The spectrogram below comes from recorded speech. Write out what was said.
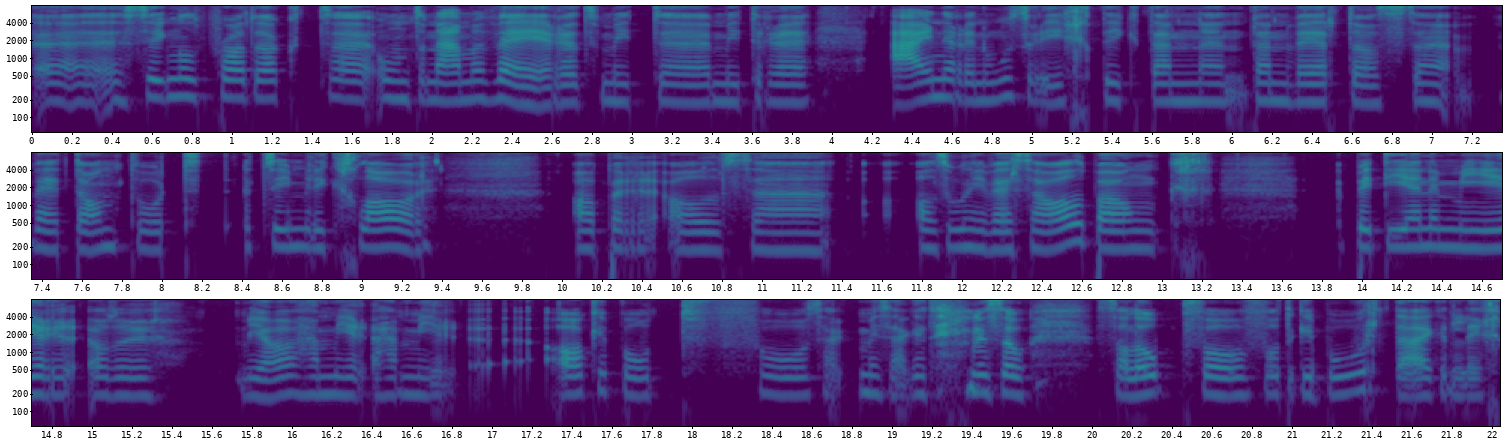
äh, Single-Product-Unternehmen wären mit, äh, mit einer einer Ausrichtung, dann, dann wäre das äh, die Antwort ziemlich klar. Aber als, äh, als Universalbank bedienen wir oder ja, haben wir, haben wir Angebot von, wir sagen immer so salopp, von, von der Geburt eigentlich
